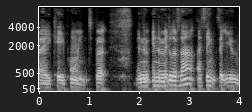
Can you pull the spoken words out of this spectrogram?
a key point. But in the in the middle of that, I think that you,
